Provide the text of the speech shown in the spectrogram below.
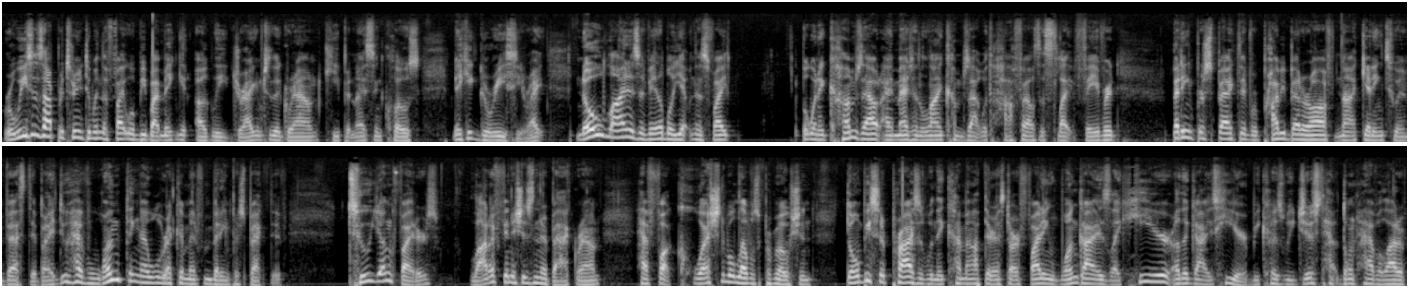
Ruiz's opportunity to win the fight will be by making it ugly, drag him to the ground, keep it nice and close, make it greasy, right? No line is available yet in this fight. But when it comes out, I imagine the line comes out with Rafael as a slight favorite. Betting perspective, we're probably better off not getting too invested. But I do have one thing I will recommend from betting perspective. Two young fighters, a lot of finishes in their background, have fought questionable levels of promotion. Don't be surprised when they come out there and start fighting. One guy is like here, other guys here, because we just ha- don't have a lot of,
